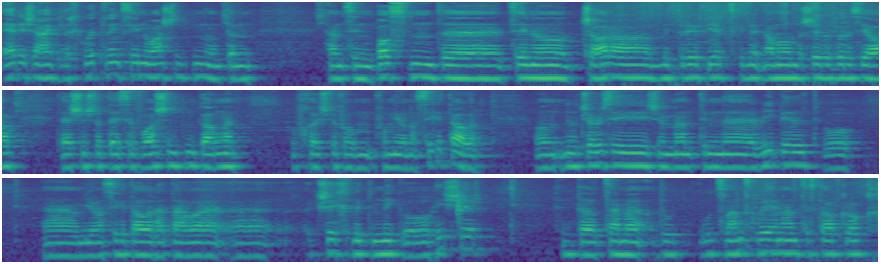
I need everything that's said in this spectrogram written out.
er war eigentlich gut drin in Washington und dann haben sie in Boston den Zeno Chara mit 43 nicht nochmal unterschrieben für ein Jahr. Der ist dann stattdessen auf Washington gegangen auf Kosten von, von Jonas Siegenthaler. Und New Jersey ist im Moment einem Rebuild, wo ähm, Jonas Siegenthaler hat auch eine, eine Geschichte mit dem Nico Hischer. sind da zusammen U20-WM haben sie da gerockt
